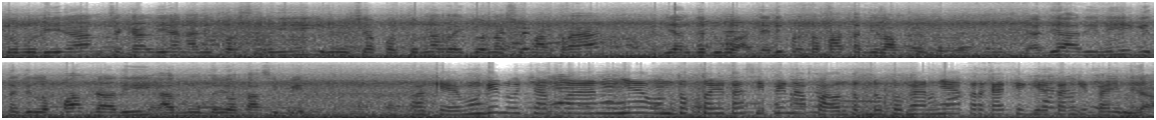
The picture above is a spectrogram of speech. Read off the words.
kemudian sekalian anniversary Indonesia Fortuner Regional Sumatera yang kedua jadi pertempatan di Lampung jadi hari ini kita dilepas dari Agung Toyota Sipin Oke, mungkin ucapannya untuk Toyota Sipin apa? Untuk dukungannya terkait kegiatan kita ini? Ya,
